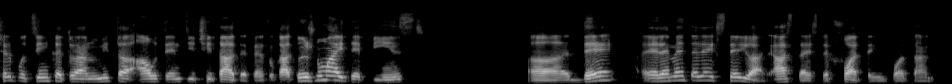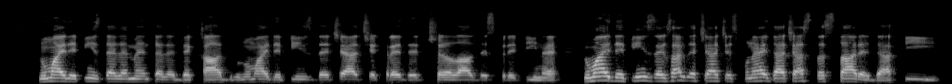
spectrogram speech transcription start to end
cel puțin către o anumită autenticitate, pentru că atunci nu mai depinzi uh, de elementele exterioare. Asta este foarte important nu mai depinzi de elementele de cadru, nu mai depinzi de ceea ce crede celălalt despre tine, nu mai depinzi exact de ceea ce spuneai, de această stare de a fi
